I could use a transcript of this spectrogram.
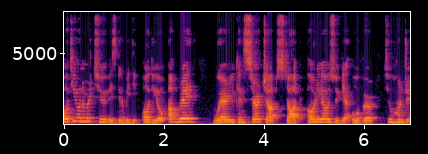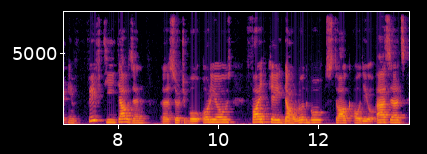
OTO number two is going to be the audio upgrade where you can search up stock audio so you get over 250,000 uh, searchable audios, 5k downloadable stock audio assets,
